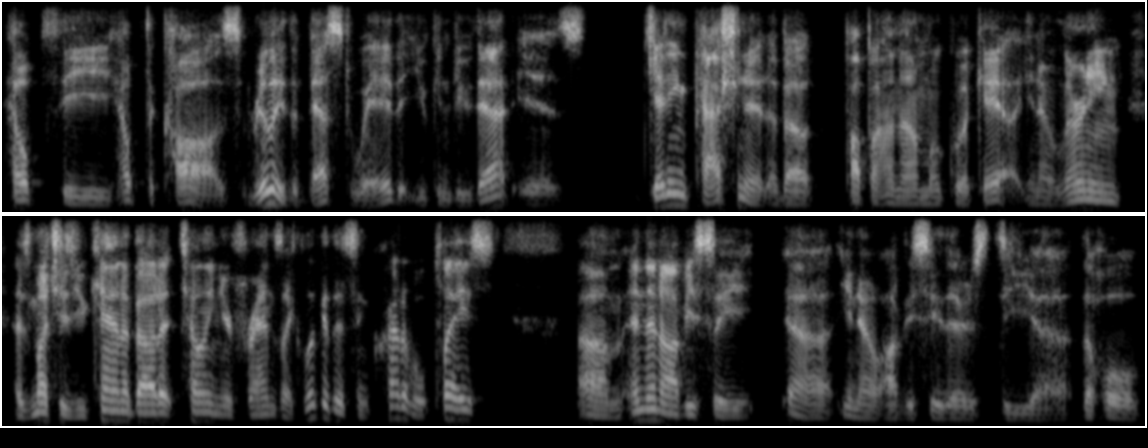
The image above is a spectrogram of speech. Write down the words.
help the help the cause really the best way that you can do that is getting passionate about Papahanaumokuakea, you know, learning as much as you can about it, telling your friends, like, look at this incredible place. Um, and then obviously, uh, you know, obviously there's the uh, the whole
